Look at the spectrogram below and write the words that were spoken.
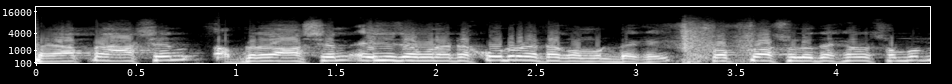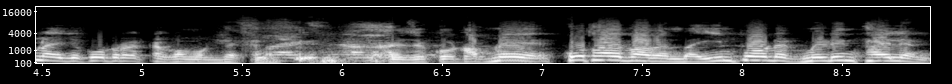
ভাই আপনি আসেন আপনারা আসেন। এই যে যেমন একটা কোটোর একটা কমর দেখাই সব তো আসলে দেখানো সম্ভব না এই যে কোটোর একটা কমর দেখেন। এই যে কোট আপনি কোথায় পাবেন ভাই? ইম্পোর্টেড মেড ইন থাইল্যান্ড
